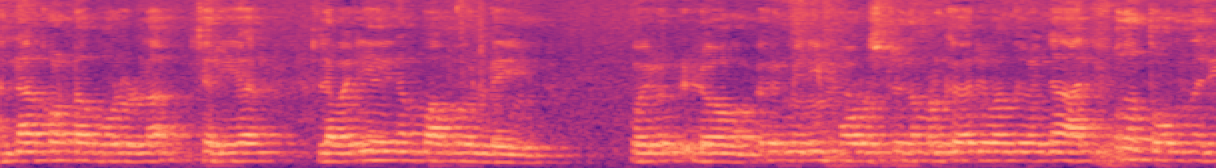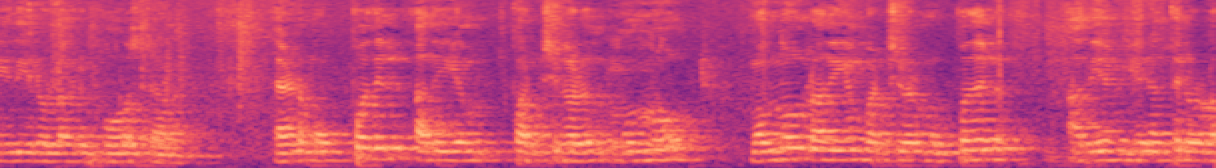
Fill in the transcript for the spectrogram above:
അന്നാക്കോണ്ട പോലുള്ള ചെറിയ വലിയ ഇനം പാമ്പുകളുടെയും ഒരു ലോകം ഒരു മിനി ഫോറസ്റ്റ് നമ്മൾ കയറി വന്നു കഴിഞ്ഞാൽ അത്ഭുതം തോന്നുന്ന രീതിയിലുള്ള ഒരു ഫോറസ്റ്റാണ്. ഏതാണ്ട് മുപ്പതിൽ അധികം പക്ഷികൾ മുന്നൂ മുന്നൂറിലധികം പക്ഷികൾ മുപ്പതിൽ അധികം ഇനത്തിലുള്ള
